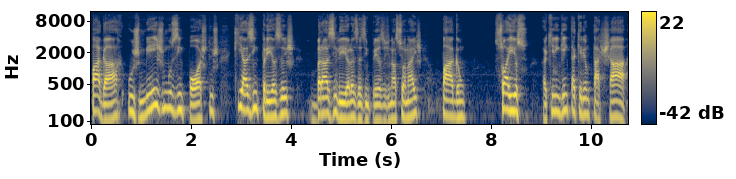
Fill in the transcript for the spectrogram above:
pagar os mesmos impostos que as empresas brasileiras, as empresas nacionais, pagam. Só isso. Aqui ninguém está querendo taxar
